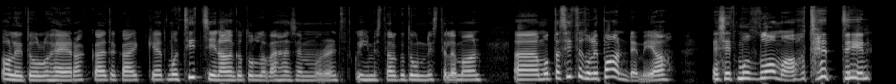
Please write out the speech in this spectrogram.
oli tullut heirakkaita ja kaikkea. Mutta sitten siinä alkoi tulla vähän semmoinen, että sit kun ihmiset alkoi tunnistelemaan. Ää, mutta sitten tuli pandemia ja sitten mut lomautettiin,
